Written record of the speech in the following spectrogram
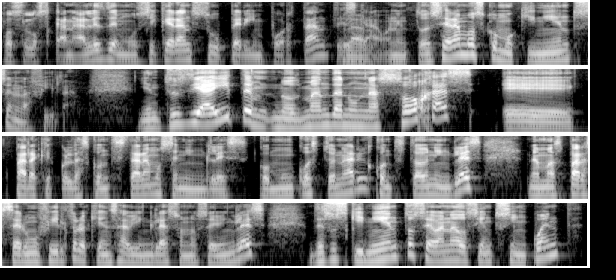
pues los canales de música eran súper importantes, Claro. cabrón. Entonces éramos como 500 en la fila. Y entonces de ahí te- nos mandan unas hojas eh, para que las contestáramos en inglés. Como un cuestionario contestado en inglés, nada más para hacer un filtro de quién sabe inglés o no sabe inglés. De esos 500 se van a 250.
